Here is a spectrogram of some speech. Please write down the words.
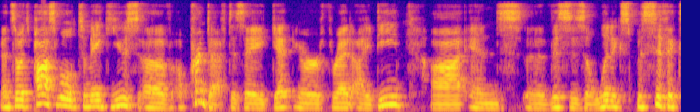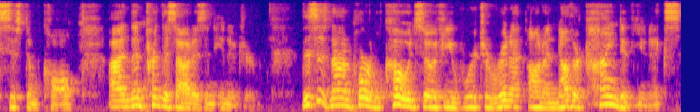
And so it's possible to make use of a printf to say get your thread ID, uh, and uh, this is a Linux specific system call, uh, and then print this out as an integer. This is non-portable code, so if you were to run it on another kind of Unix,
